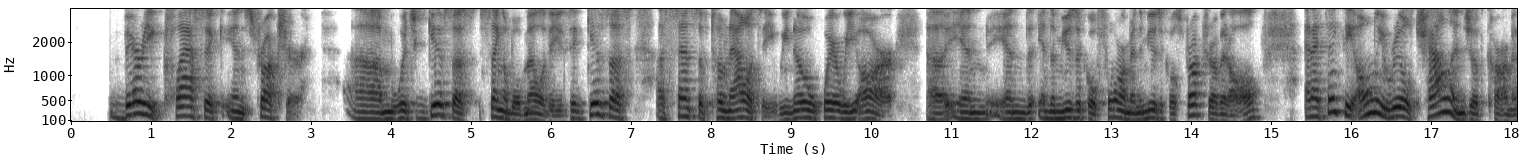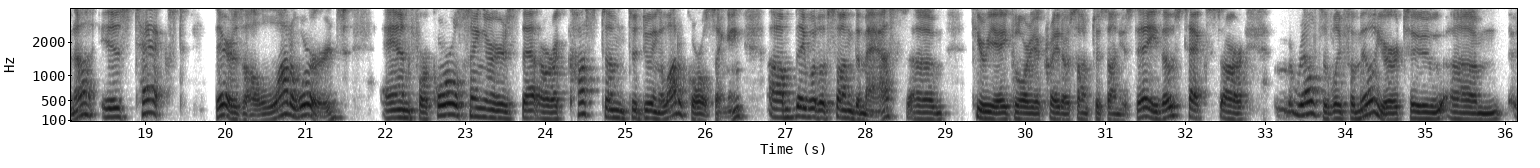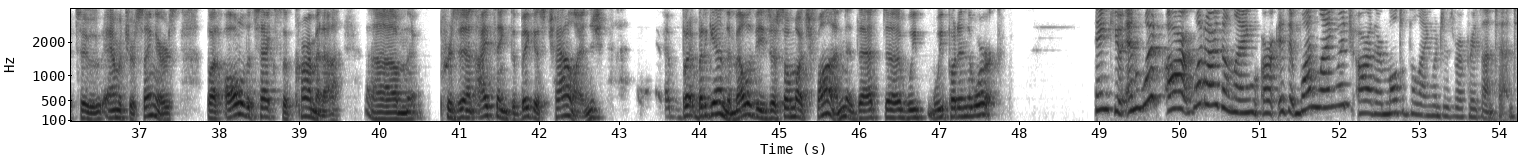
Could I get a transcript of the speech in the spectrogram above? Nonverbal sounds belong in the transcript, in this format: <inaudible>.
very classic in structure um, which gives us singable melodies. It gives us a sense of tonality. We know where we are uh, in in the, in the musical form and the musical structure of it all. And I think the only real challenge of Carmina is text. There's a lot of words. And for choral singers that are accustomed to doing a lot of choral singing, um, they would have sung the Mass. Um, Kyrie, Gloria, Credo, Sanctus, Agnus Dei, those texts are relatively familiar to, um, to amateur singers, but all of the texts of Carmina um, present, I think, the biggest challenge. But, but again, the melodies are so much fun that uh, we, we put in the work. Thank you. And what are what are the language, or is it one language, or are there multiple languages represented?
